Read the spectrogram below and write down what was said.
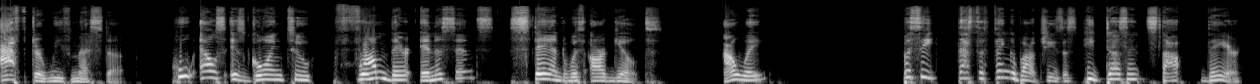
after we've messed up? Who else is going to, from their innocence, stand with our guilt? I'll wait. But see, that's the thing about Jesus. He doesn't stop there.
